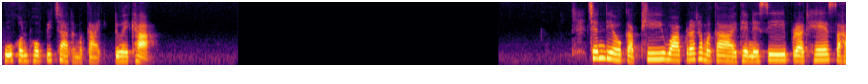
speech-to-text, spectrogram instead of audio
ผู้ค้นพบวิชาธรรมกายอีกด้วยค่ะ เช่นเดียวกับที่วัดพระธรรมกายเทนเนสซี ประเทศสห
